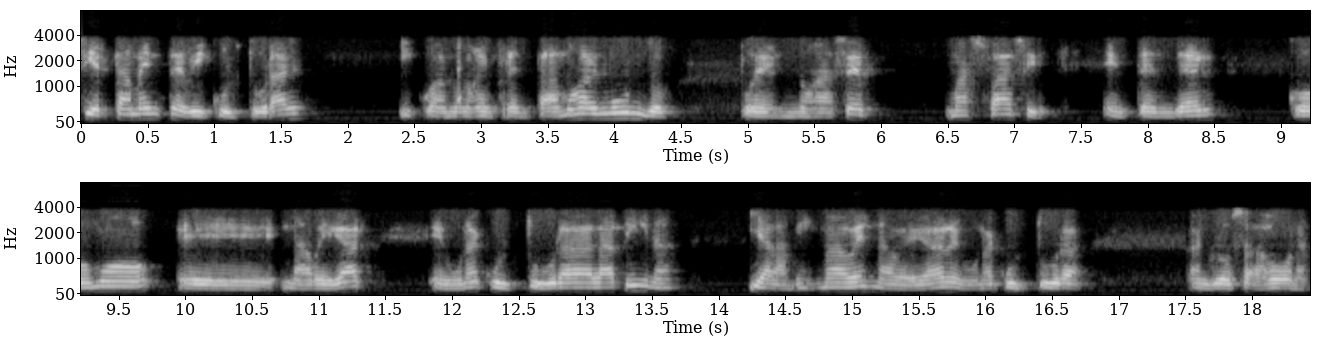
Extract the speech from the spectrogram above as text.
ciertamente bicultural y cuando nos enfrentamos al mundo, pues nos hace más fácil entender cómo eh, navegar en una cultura latina y a la misma vez navegar en una cultura anglosajona.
